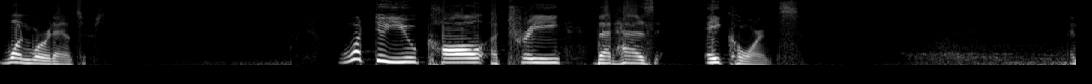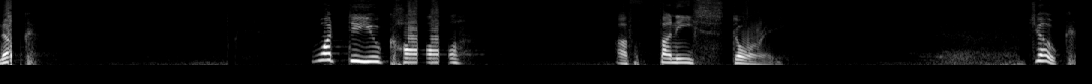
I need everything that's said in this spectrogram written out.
one word answers. What do you call a tree that has acorns? An oak? What do you call a funny story? A joke.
